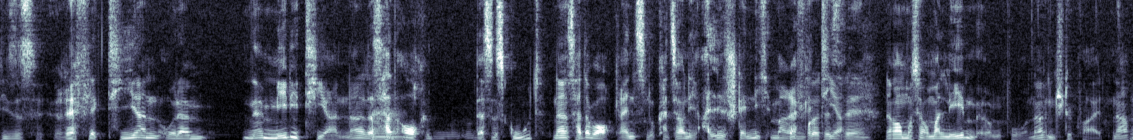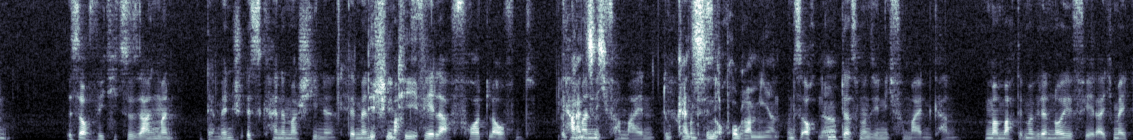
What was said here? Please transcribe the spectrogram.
dieses Reflektieren oder ne, Meditieren, ne, das hat auch, das ist gut, ne, das hat aber auch Grenzen. Du kannst ja auch nicht alles ständig immer reflektieren. Willen. Ne, man muss ja auch mal leben irgendwo, ne, ein Stück weit. Ne? Ist auch wichtig zu sagen, man, der Mensch ist keine Maschine. Der Mensch Definitiv. macht Fehler fortlaufend. Du kann man nicht es- vermeiden. Du kannst Und sie nicht auch, programmieren. Und es ist auch ne? gut, dass man sie nicht vermeiden kann. Man macht immer wieder neue Fehler. Ich möchte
